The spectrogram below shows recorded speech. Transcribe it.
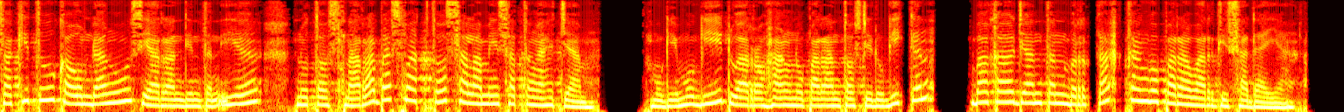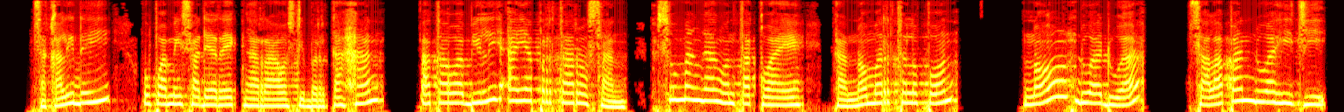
Sakitu kaum dangu siaran dinten Ieu nutos narabas waktu salami setengah jam. Mugi-mugi dua rohang nuparantos didugiken bakal jantan berkah kanggo para wargi sadaya. Sakali Dei upami saderek ngaraos diberkahan atawa bilih ayah pertaran Sumangga ngontak wae kan nomor telepon 022 salapan dua hiji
